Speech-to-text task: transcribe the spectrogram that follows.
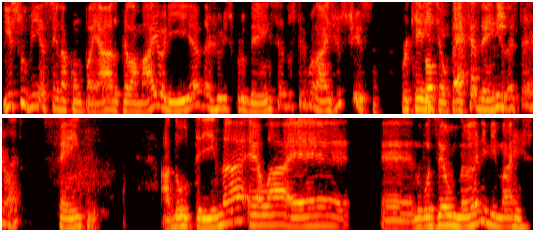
Isso vinha sendo acompanhado pela maioria da jurisprudência dos tribunais de justiça, porque Só esse é o precedente da STJ. Né? Sempre. A doutrina, ela é, é, não vou dizer unânime, mas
